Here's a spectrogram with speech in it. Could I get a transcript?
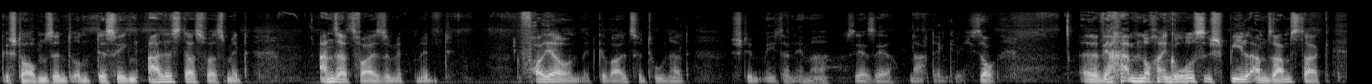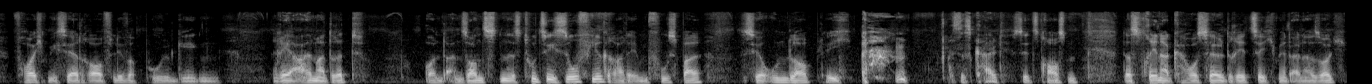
gestorben sind und deswegen alles das, was mit ansatzweise mit, mit Feuer und mit Gewalt zu tun hat, stimmt mich dann immer sehr, sehr nachdenklich. So, wir haben noch ein großes Spiel am Samstag, freue ich mich sehr drauf, Liverpool gegen Real Madrid. Und ansonsten, es tut sich so viel gerade im Fußball, das ist ja unglaublich. Es ist kalt, ich sitze draußen. Das Trainerkarussell dreht sich mit einer solch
